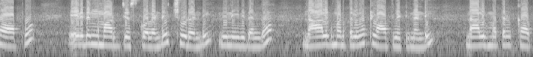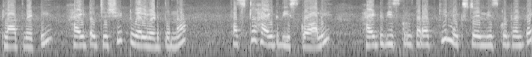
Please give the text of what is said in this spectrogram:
టాప్ ఏ విధంగా మార్క్ చేసుకోవాలంటే చూడండి. నేను ఈ విధంగా నాలుగు మడతలుగా క్లాత్ పెట్టినండి. నాలుగు మడతలు క్లాత్ పెట్టి హైట్ వచ్చేసి ట్వెల్వ్ పెడుతున్నా. ఫస్ట్ హైట్ తీసుకోవాలి. హైట్ తీసుకున్న తర్వాతకి నెక్స్ట్ ఏం తీసుకుంటారంటే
